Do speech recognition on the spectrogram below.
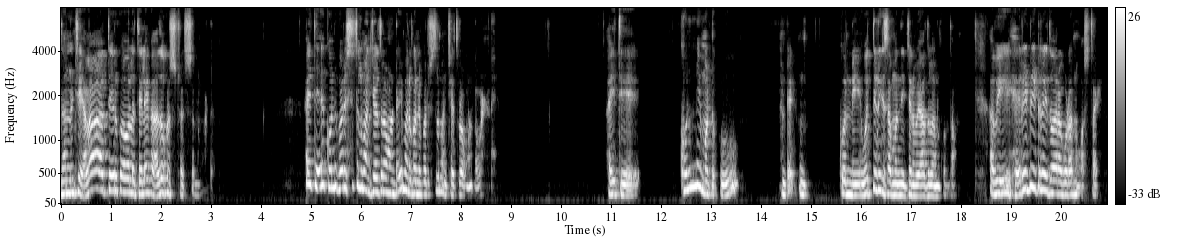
దాని నుంచి ఎలా తేరుకోవాలో తెలియక అదొక స్ట్రెస్ అనమాట అయితే కొన్ని పరిస్థితులు మన చేతిలో ఉంటాయి మరి కొన్ని పరిస్థితులు మన చేతిలో ఉండవండి. అయితే కొన్ని మటుకు అంటే కొన్ని ఒత్తిడికి సంబంధించిన వ్యాధులు అనుకుందాం. అవి హెరిడిటరీ ద్వారా కూడాను వస్తాయండి.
